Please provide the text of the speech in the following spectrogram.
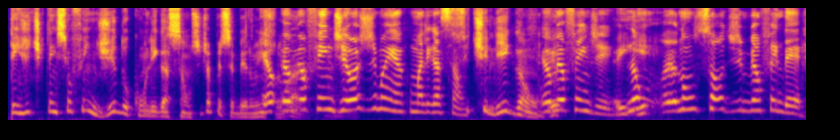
tem gente que tem se ofendido com ligação. Vocês já perceberam isso? Eu, eu me ofendi hoje de manhã com uma ligação. Se te ligam. Eu me ofendi. E- Não, eu não sou de me ofender.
